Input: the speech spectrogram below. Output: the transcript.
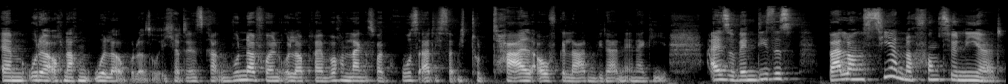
Ähm, oder auch nach dem Urlaub oder so. Ich hatte jetzt gerade einen wundervollen Urlaub, drei Wochen lang. Es war großartig. Es hat mich total aufgeladen wieder an Energie. Also wenn dieses Balancieren noch funktioniert,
